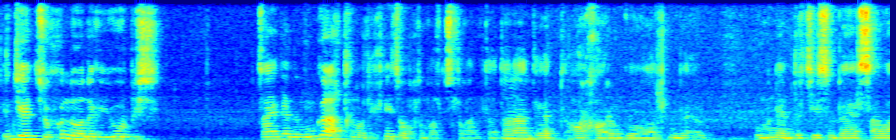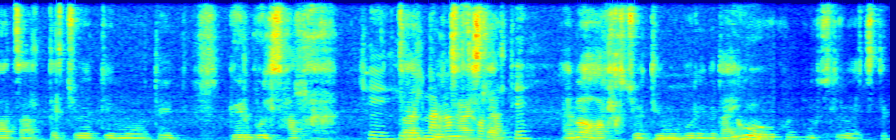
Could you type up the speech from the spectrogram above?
энэ тэгээд зөвхөн нөгөө нэг юу биш За ингээд мөнгө алдах нь бол эхний зовлон болчихлоо юм да. Дараа нь тэгээд орох оронгүй болно. Өмнө амьдарч исэн байр саваа зарддаг ч байд юм уу. Тэгээд гэр бүл салах. За маргаанаас болоо тий. Амиа орлох ч байд юм уу. Бүр ингээд айгүй хүнд нөхцөл рүү ячдаг.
